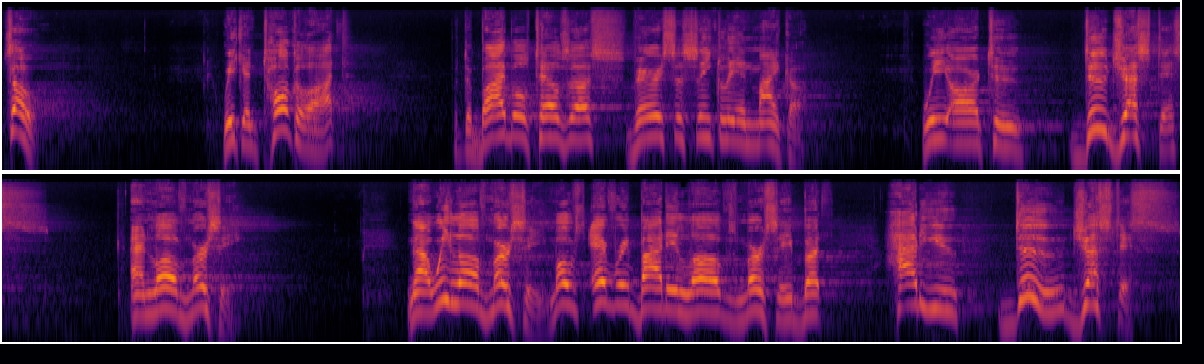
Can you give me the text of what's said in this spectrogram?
So, we can talk a lot, but the Bible tells us very succinctly in Micah we are to do justice and love mercy. Now, we love mercy. Most everybody loves mercy, but how do you do justice?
